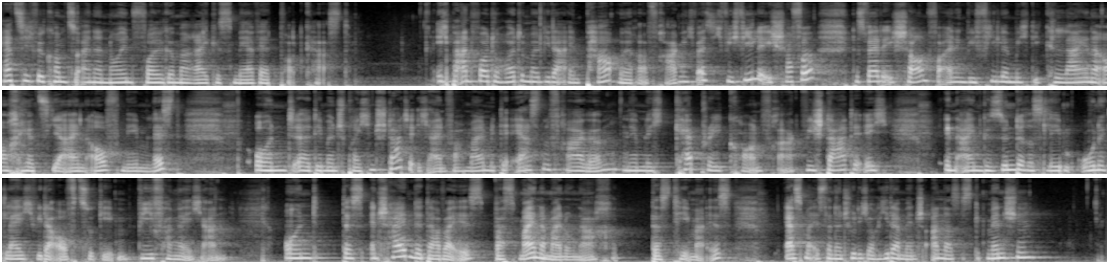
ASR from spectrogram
Herzlich willkommen zu einer neuen Folge Mareikes Mehrwert Podcast. Ich beantworte heute mal wieder ein paar eurer Fragen. Ich weiß nicht, wie viele ich schaffe. Das werde ich schauen, vor allen Dingen, wie viele mich die Kleine auch jetzt hier einen aufnehmen lässt. Und äh, dementsprechend starte ich einfach mal mit der ersten Frage, nämlich Capricorn fragt, wie starte ich in ein gesünderes Leben, ohne gleich wieder aufzugeben? Wie fange ich an? Und das Entscheidende dabei ist, was meiner Meinung nach das Thema ist, Erstmal ist da natürlich auch jeder Mensch anders. Es gibt Menschen,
